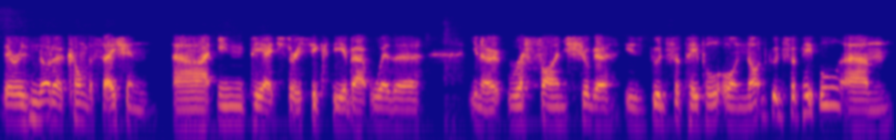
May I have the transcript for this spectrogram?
there is not a conversation uh, in PH360 about whether you know refined sugar is good for people or not good for people. Um,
